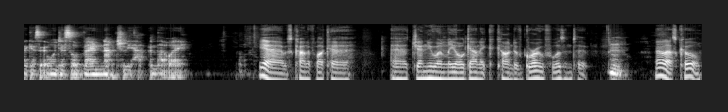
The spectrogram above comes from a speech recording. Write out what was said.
I guess it all just sort of very naturally happened that way. yeah. It was kind of like a, a genuinely organic kind of growth, wasn't it? Mm. No, that's cool.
